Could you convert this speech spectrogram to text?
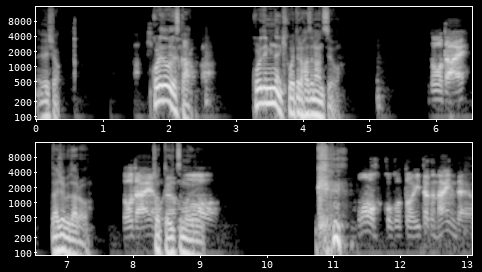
よいしょ。これどうですか？これでみんなに聞こえてるはずなんですよ。どうだい？大丈夫だろう。どうだい？ちょっといつもより。もう 小言言いたくないんだよ。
